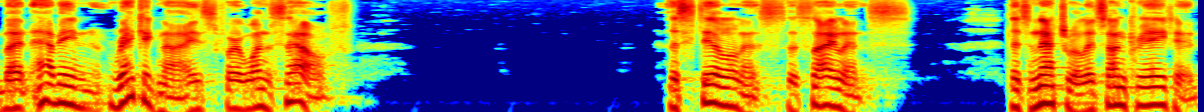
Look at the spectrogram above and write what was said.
but having recognized for oneself the stillness, the silence that's natural, it's uncreated.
